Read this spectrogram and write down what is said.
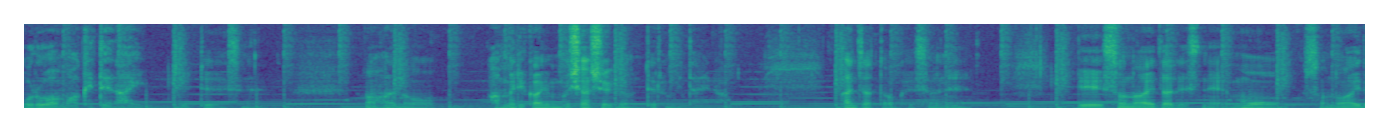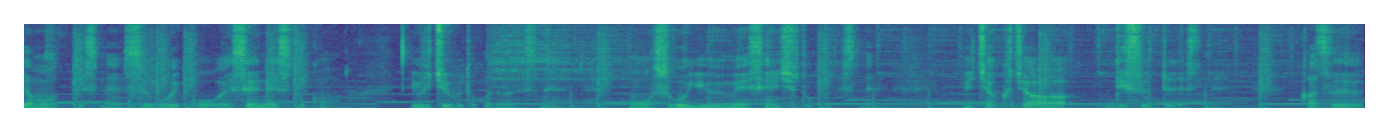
俺は負けてないって言ってですね、あの、アメリカに武者修行に出るみたいな感じだったわけですよね。で、その間ですね、もう、その間もですね、すごいこう、SNS とか、YouTube とかではですね、もうすごい有名選手とかですね、めちゃくちゃディスってですね、かつ、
